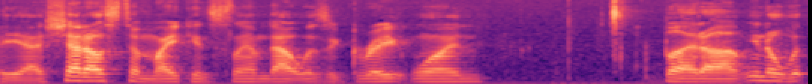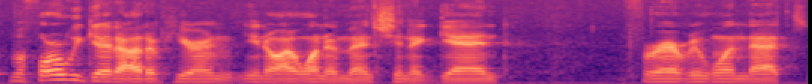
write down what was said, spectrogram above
But yeah, shout outs to Mike and Slim. That was a great one. But um, you know, before we get out of here, and you know, I want to mention again for everyone that's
